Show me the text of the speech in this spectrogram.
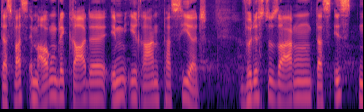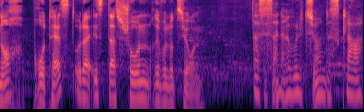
Das, was im Augenblick gerade im Iran passiert, würdest du sagen, das ist noch Protest oder ist das schon Revolution? Das ist eine Revolution, das ist klar.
